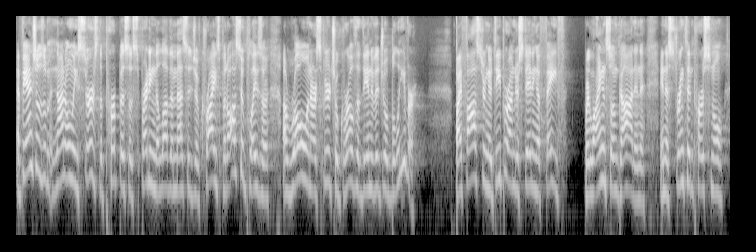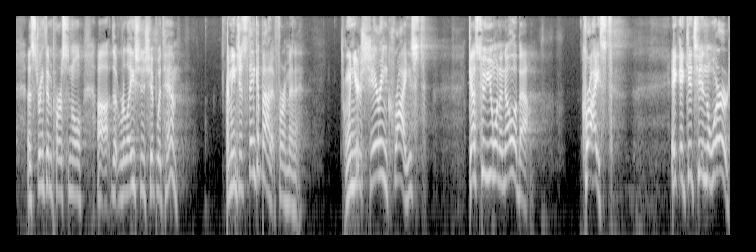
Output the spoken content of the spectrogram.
Evangelism not only serves the purpose of spreading the love and message of Christ, but also plays a, a role in our spiritual growth of the individual believer by fostering a deeper understanding of faith, reliance on God, and, and a strengthened personal a strengthened personal uh, relationship with Him. I mean, just think about it for a minute. When you're sharing Christ, guess who you want to know about? Christ. It, it gets you in the Word.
